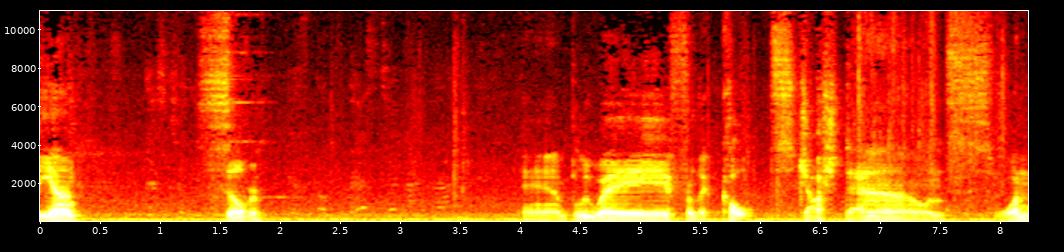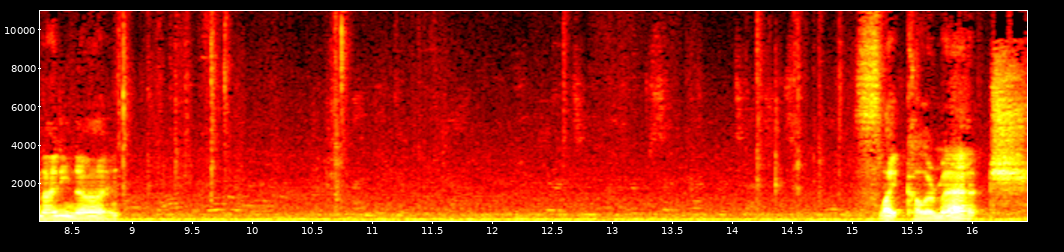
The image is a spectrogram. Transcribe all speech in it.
Dion. Silver. And Blue Wave for the Colts. Josh Downs. 199. Slight color match.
